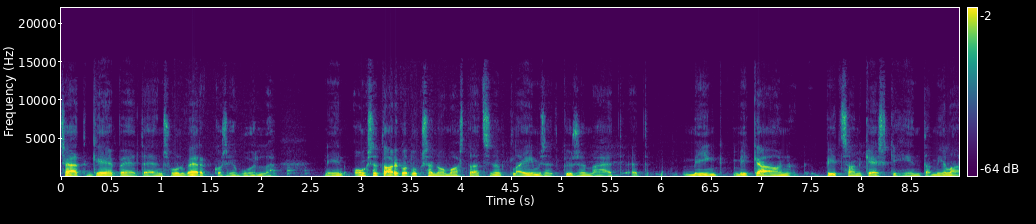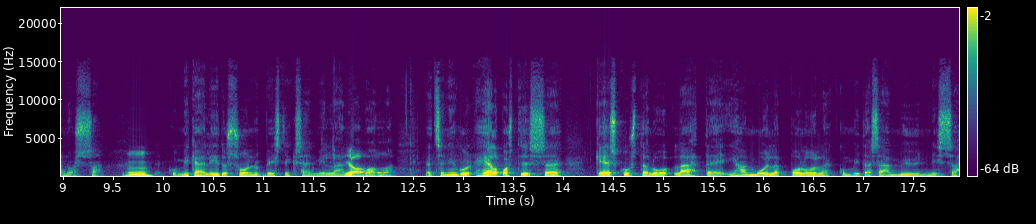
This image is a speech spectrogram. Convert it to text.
chat GPTn sun verkkosivuille, niin onko se tarkoituksenomaista, että sinne tulee ihmiset kysymään, että, että mikä on pizzan keskihinta Milanossa, mm. mikä ei liity sun bisnikseen millään Joo. tavalla. Että se niin kuin helposti se keskustelu lähtee ihan muille poluille kuin mitä sä myynnissä,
